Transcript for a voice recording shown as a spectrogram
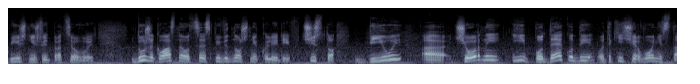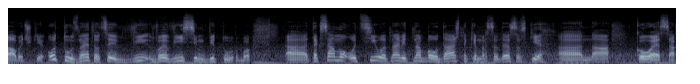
більш ніж відпрацьовують. Дуже класне оце співвідношення кольорів. Чисто білий, е, чорний і подекуди отакі червоні вставочки. Отут, знаєте, оцей V8 бітурбо. Е, так само оці, от навіть на балдашники мерседесовські е, на колесах.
